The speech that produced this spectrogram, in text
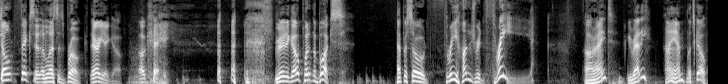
don't fix it unless it's broke. There you go. Okay. Ready to go? Put it in the books. Episode 303. All right. You ready? I am. Let's go.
